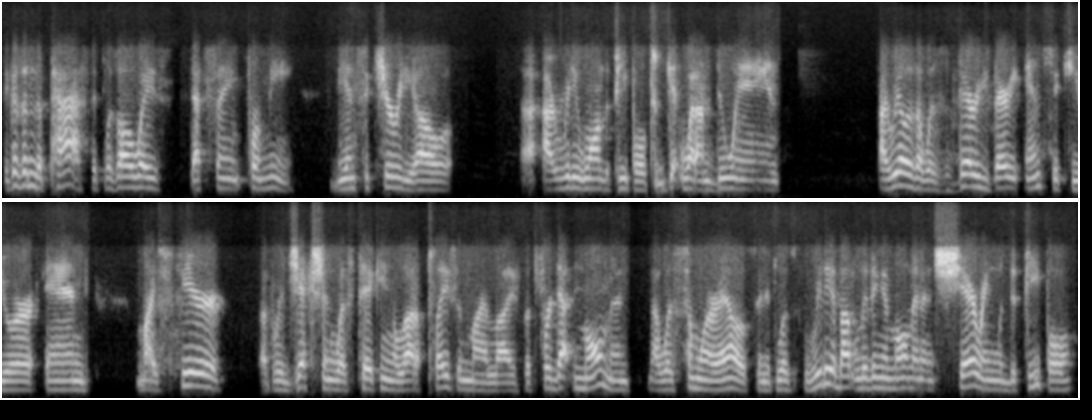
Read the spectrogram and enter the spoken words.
Because in the past, it was always that same for me the insecurity. Oh, I really want the people to get what I'm doing. And I realized I was very, very insecure, and my fear of rejection was taking a lot of place in my life. But for that moment, I was somewhere else, and it was really about living a moment and sharing with the people,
